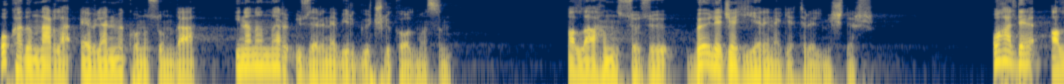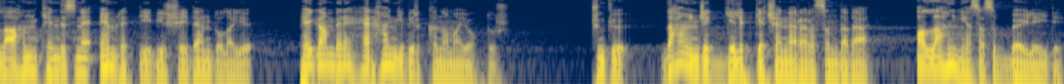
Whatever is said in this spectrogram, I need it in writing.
o kadınlarla evlenme konusunda inananlar üzerine bir güçlük olmasın. Allah'ın sözü böylece yerine getirilmiştir. O halde Allah'ın kendisine emrettiği bir şeyden dolayı peygambere herhangi bir kınama yoktur. Çünkü daha önce gelip geçenler arasında da Allah'ın yasası böyleydi.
